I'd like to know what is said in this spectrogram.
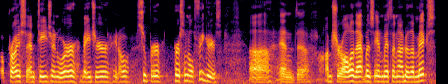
Well, Preus and Tietjen were major, you know, super personal figures. Uh, and uh, I'm sure all of that was in with and under the mix.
